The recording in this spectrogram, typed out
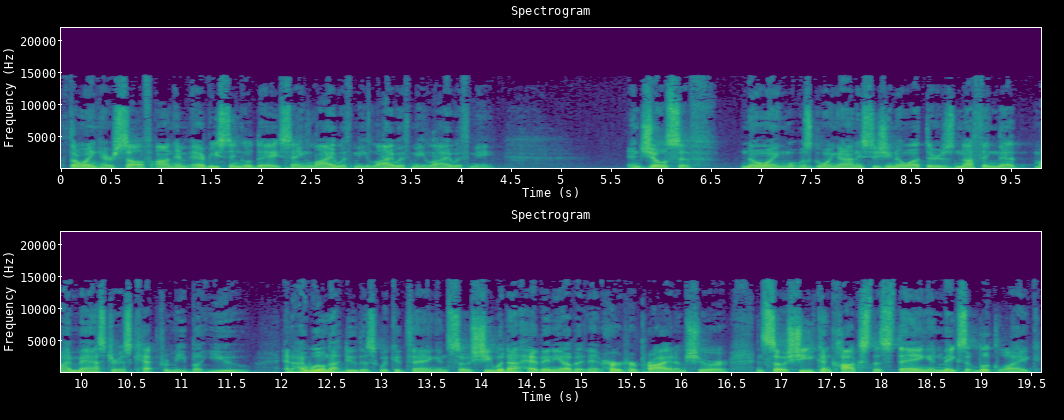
throwing herself on him every single day, saying, Lie with me, lie with me, lie with me. And Joseph knowing what was going on. He says, You know what? There's nothing that my master has kept from me but you, and I will not do this wicked thing. And so she would not have any of it, and it hurt her pride, I'm sure. And so she concocts this thing and makes it look like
